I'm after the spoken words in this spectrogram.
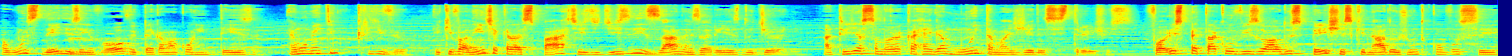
Alguns deles envolvem pegar uma correnteza. É um momento incrível, equivalente àquelas partes de deslizar nas areias do Journey. A trilha sonora carrega muita magia desses trechos. Fora o espetáculo visual dos peixes que nadam junto com você.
